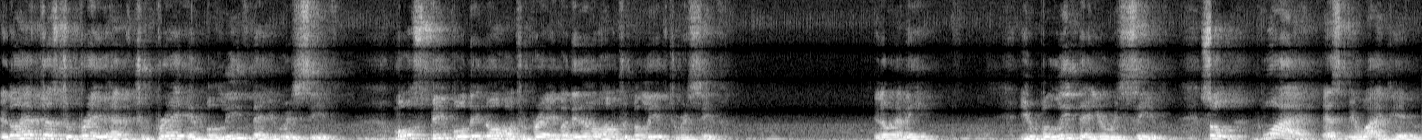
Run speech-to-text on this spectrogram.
You don't have just to pray, you have to pray and believe that you receive. Most people, they know how to pray, but they don't know how to believe to receive. You know what I mean? You believe that you receive. So, why? Ask me why, Diego.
